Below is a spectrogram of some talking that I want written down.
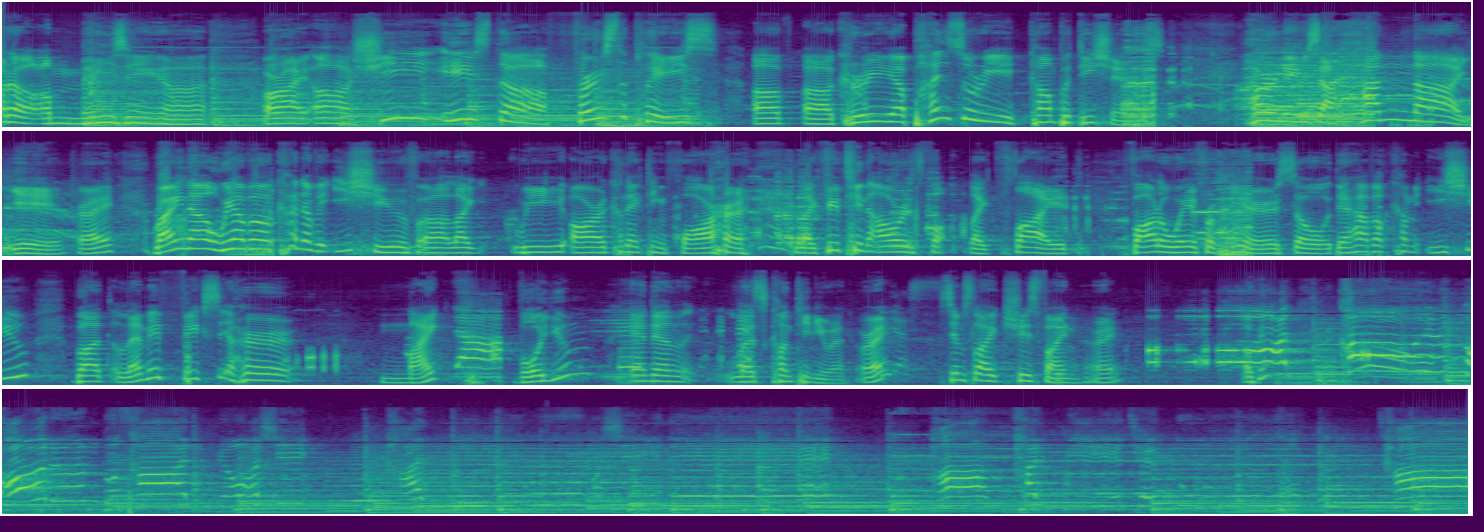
What a amazing! Uh, all right, uh, she is the first place of uh, Korea pansori competitions. Her name is uh, Hanna Ye, right? Right now we have a kind of an issue, of, uh, like we are connecting far, like 15 hours like flight far away from here, so they have a come issue. But let me fix her mic volume, and then let's continue it. All right? Yes. Seems like she's fine. All right. Okay. 걸음 걸음도 살며시 달리시네 밤달빛에 또 잠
